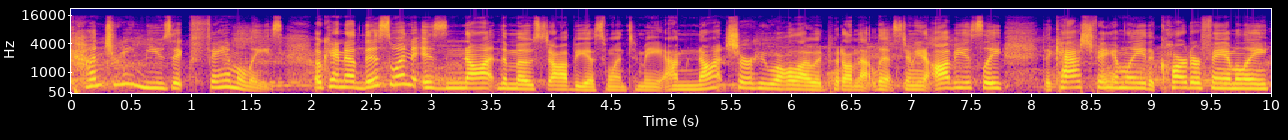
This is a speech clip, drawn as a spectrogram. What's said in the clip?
country music families. Okay, now this one is not the most obvious one to me. I'm not sure who all I would put on that list. I mean, obviously, the Cash family, the Carter family.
